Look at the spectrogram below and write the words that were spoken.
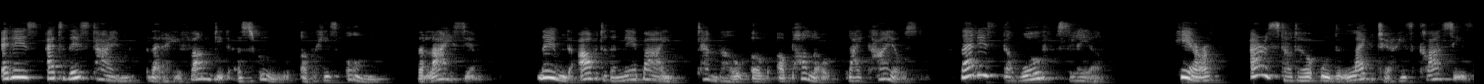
It is at this time that he founded a school of his own, the Lyceum, named after the nearby temple of Apollo Lycaeus, that is, the wolf slayer. Here Aristotle would lecture his classes,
